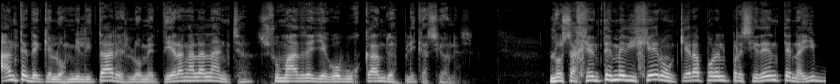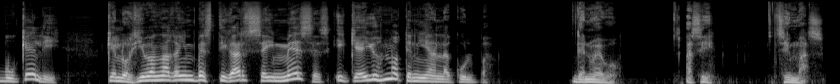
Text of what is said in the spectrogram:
Antes de que los militares lo metieran a la lancha, su madre llegó buscando explicaciones. Los agentes me dijeron que era por el presidente Nayib Bukele, que los iban a investigar seis meses y que ellos no tenían la culpa. De nuevo, así, sin más.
